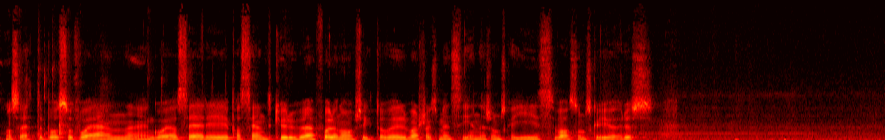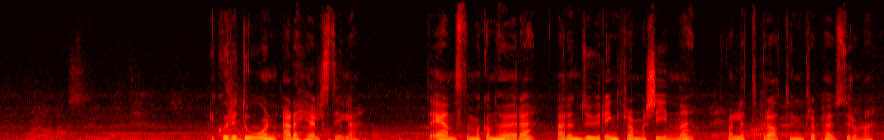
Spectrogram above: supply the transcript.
Og så etterpå så får jeg en, går jeg og ser i pasientkurve, får en oversikt over hva slags medisiner som skal gis, hva som skal gjøres. I korridoren er det helt stille. Det eneste man kan høre, er en during fra maskinene og lett prating fra pauserommet.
